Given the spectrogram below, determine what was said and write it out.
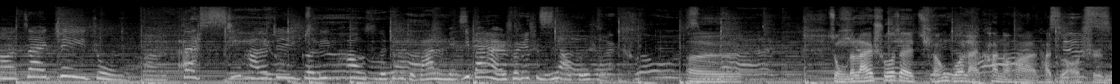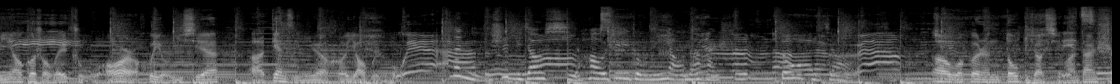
呃，在这种呃在金华的这一个 live house 的这个酒吧里面，一般来说都是民谣歌手。呃。总的来说，在全国来看的话，它主要是民谣歌手为主，偶尔会有一些呃电子音乐和摇滚乐。那你是比较喜好这种民谣呢，还是都比较？呃，我个人都比较喜欢，但是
